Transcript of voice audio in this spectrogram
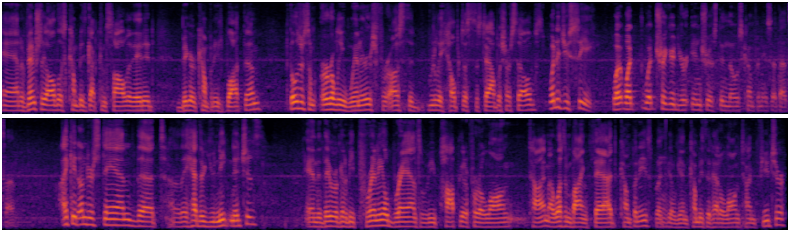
And eventually, all those companies got consolidated. Bigger companies bought them. But those are some early winners for us that really helped us establish ourselves. What did you see? What, what, what triggered your interest in those companies at that time? I could understand that uh, they had their unique niches and that they were going to be perennial brands that would be popular for a long time. I wasn't buying fad companies, but you know, again, companies that had a long time future.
